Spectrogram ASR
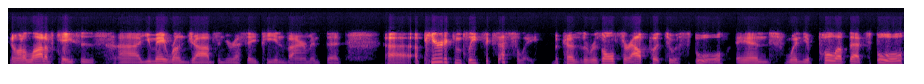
You know, in a lot of cases, uh, you may run jobs in your SAP environment that uh, appear to complete successfully because the results are output to a spool, and when you pull up that spool,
